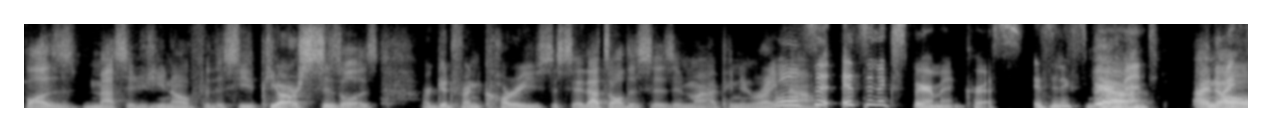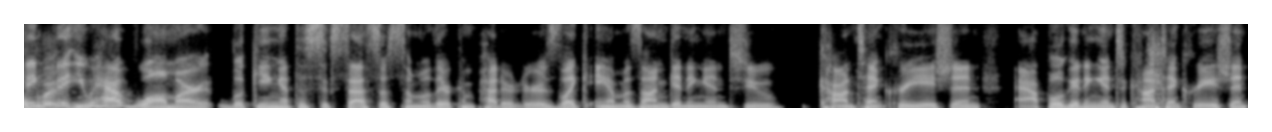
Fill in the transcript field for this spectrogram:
buzz message, you know, for the season. PR sizzle, as our good friend Kari used to say. That's all this is, in my opinion, right well, now. it's a, it's an experiment, Chris. It's an experiment. Yeah, I know. I think but... that you have Walmart looking at the success of some of their competitors, like Amazon getting into content creation, Apple getting into content creation.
